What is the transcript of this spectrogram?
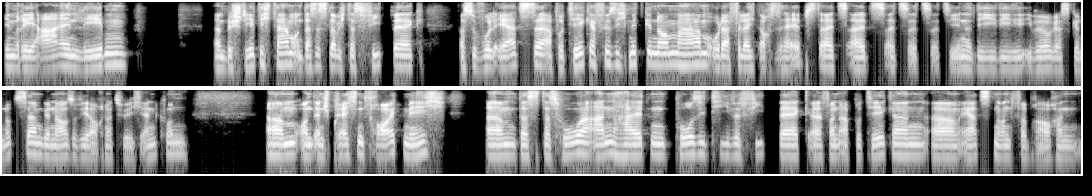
im realen Leben äh, bestätigt haben. Und das ist, glaube ich, das Feedback, was sowohl Ärzte, Apotheker für sich mitgenommen haben oder vielleicht auch selbst als, als, als, als, als jene, die die E-Bürgers genutzt haben, genauso wie auch natürlich Endkunden. Ähm, und entsprechend freut mich, ähm, dass das hohe Anhalten positive Feedback äh, von Apothekern, äh, Ärzten und Verbrauchern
